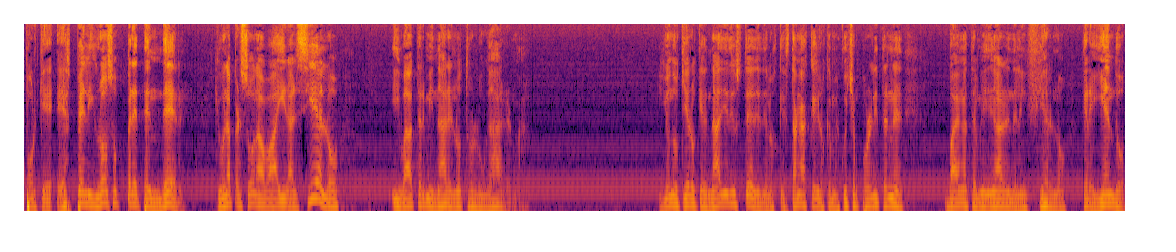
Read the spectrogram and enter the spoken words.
Porque es peligroso pretender que una persona va a ir al cielo y va a terminar en otro lugar, hermano. Yo no quiero que nadie de ustedes, de los que están aquí y los que me escuchan por el internet, vayan a terminar en el infierno creyendo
